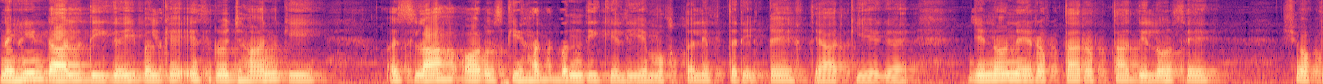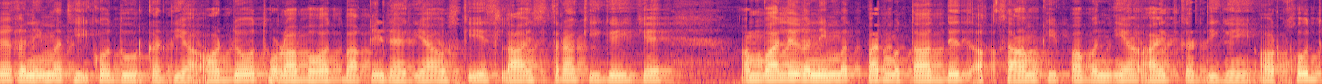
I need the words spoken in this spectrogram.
نہیں ڈال دی گئی، بلکہ اس رجحان کی اصلاح اور اس کی حد بندی کے لیے مختلف طریقے اختیار کیے گئے، جنہوں نے رفتہ رفتہ دلوں سے شوق غنیمت ہی کو دور کر دیا۔ اور جو تھوڑا بہت باقی رہ گیا، اس کی اصلاح اس طرح کی گئی کہ اموال غنیمت پر متعدد اقسام کی پابندیاں عائد کر دی گئیں اور خود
